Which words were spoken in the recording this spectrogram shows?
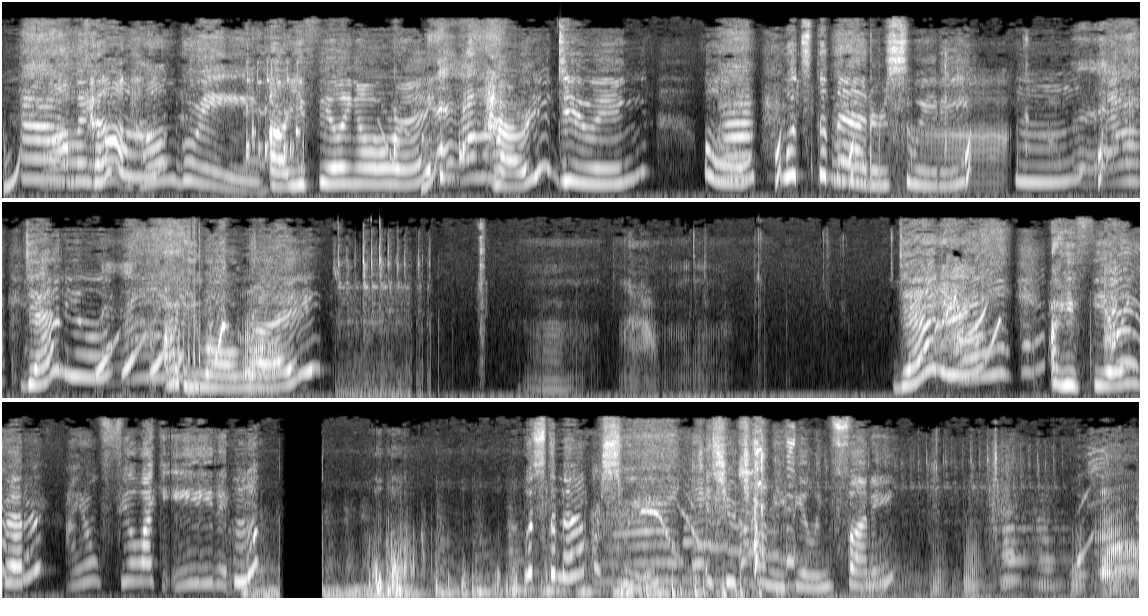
Mom, I'm not hungry. Are you feeling all right? How are you doing? Oh, what's the matter, sweetie? Hmm? Daniel, are you all right? Daniel, are you feeling better? I don't feel like eating. What's the matter, sweetie? Is your tummy feeling funny? Oh,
